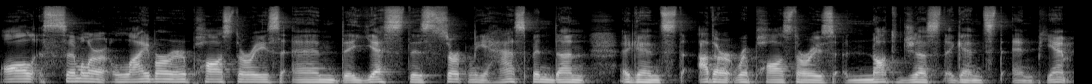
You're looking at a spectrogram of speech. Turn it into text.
all similar library repositories, and uh, yes, this certainly has been done against other repositories, not just against NPM.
